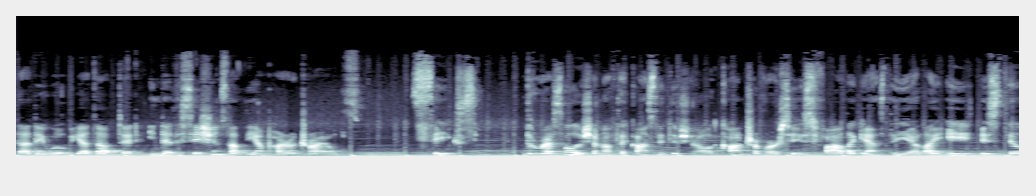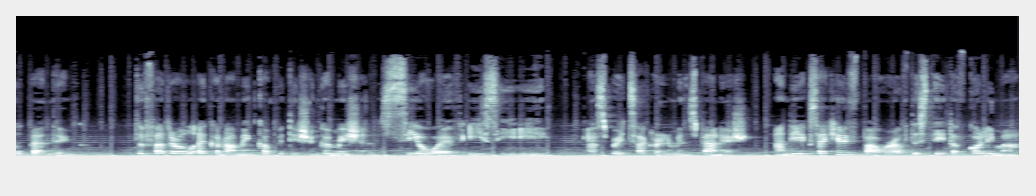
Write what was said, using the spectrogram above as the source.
that they will be adopted in the decisions of the Amparo trials. 6. The resolution of the constitutional controversies filed against the LIE is still pending. The Federal Economic Competition Commission, COFECE, as per its acronym in Spanish, and the executive power of the state of Colima,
